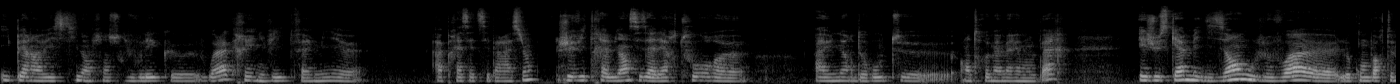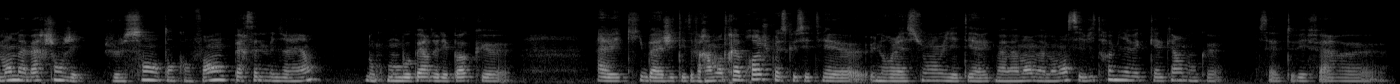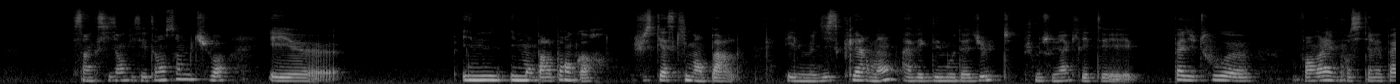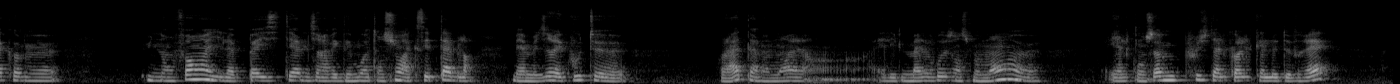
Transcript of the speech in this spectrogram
hyper investis dans le sens où ils voulaient que voilà créer une vie de famille après cette séparation. Je vis très bien ces allers-retours à une heure de route entre ma mère et mon père. Et jusqu'à mes 10 ans où je vois le comportement de ma mère changer. Je le sens en tant qu'enfant, personne ne me dit rien. Donc mon beau-père de l'époque, avec qui bah, j'étais vraiment très proche parce que c'était euh, une relation, il était avec ma maman. Ma maman s'est vite remis avec quelqu'un, donc euh, ça devait faire 5-6 ans qu'ils étaient ensemble, tu vois. Et euh, ils ne m'en parlent pas encore, jusqu'à ce qu'ils m'en parlent. Et ils me disent clairement, avec des mots d'adulte, je me souviens qu'il était pas du tout... euh, Enfin voilà, il me considérait pas comme euh, une enfant, il a pas hésité à me dire avec des mots, attention, acceptables, hein, mais à me dire, écoute, euh, voilà, ta maman, elle, elle est malheureuse en ce moment, euh, et elle consomme plus d'alcool qu'elle le devrait.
